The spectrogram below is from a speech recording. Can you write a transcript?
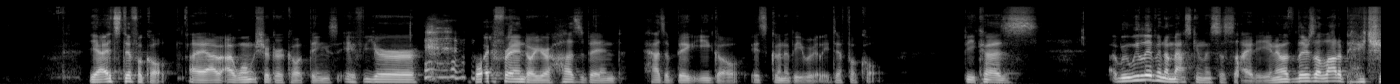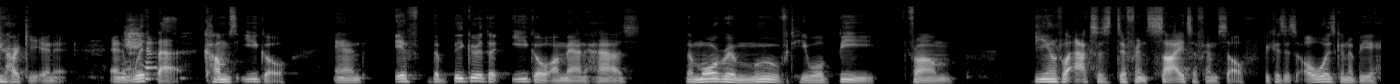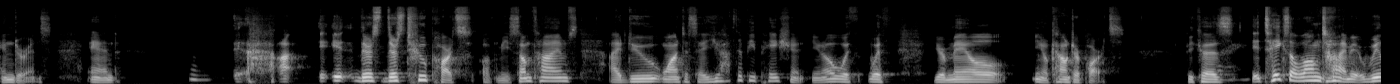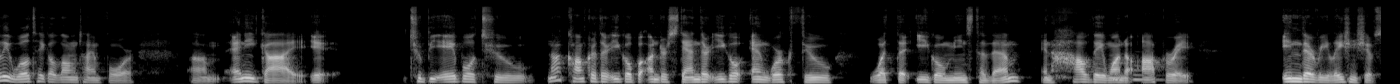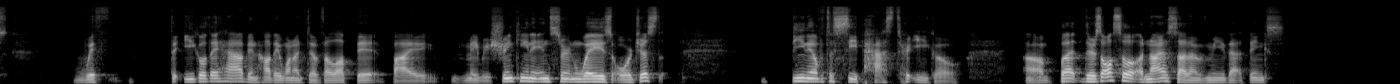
Yeah it's difficult. I i, I won't sugarcoat things. If your boyfriend or your husband has a big ego it's going to be really difficult. Because i mean we live in a masculine society you know? There's a lot of patriarchy in it. And with yes. that comes ego. And if the bigger the ego a man has, the more removed he will be from being able to access different sides of himself because it's always going to be a hindrance. And mm. I, it, there's there's two parts of me. Sometimes I do want to say you have to be patient, you know, with with your male, you know, counterparts, because right. it takes a long time. It really will take a long time for um, any guy it, to be able to not conquer their ego, but understand their ego and work through what the ego means to them and how they want mm-hmm. to operate in their relationships with the ego they have and how they want to develop it by maybe shrinking it in certain ways or just being able to see past their ego. Um, but there's also another side of me that thinks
